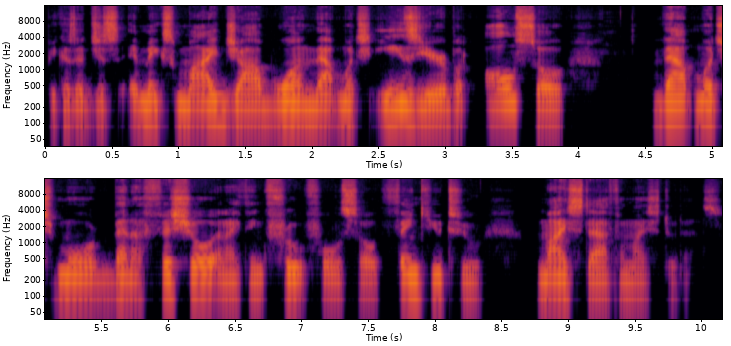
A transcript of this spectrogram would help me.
because it just it makes my job one that much easier but also that much more beneficial and I think fruitful. So thank you to my staff and my students.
